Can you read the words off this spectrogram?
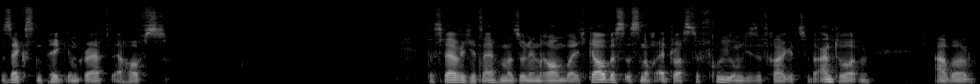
sechsten Pick im Draft erhoffst? Das werfe ich jetzt einfach mal so in den Raum, weil ich glaube, es ist noch etwas zu früh, um diese Frage zu beantworten. Aber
